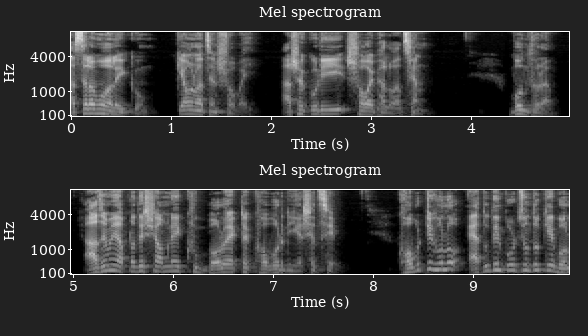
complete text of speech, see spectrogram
আসসালামু আলাইকুম। কেমন আছেন সবাই? আশা করি সবাই ভালো আছেন। বন্ধুরা, আজ আমি আপনাদের সামনে খুব বড় একটা খবর নিয়ে এসেছি। খবরটি হলো, এতদিন পর্যন্ত কেবল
